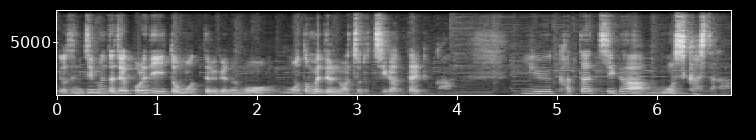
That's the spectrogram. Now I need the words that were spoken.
要するに自分たちはこれでいいと思ってるけども求めてるのはちょっと違ったりとか。いう形がもしかしたら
